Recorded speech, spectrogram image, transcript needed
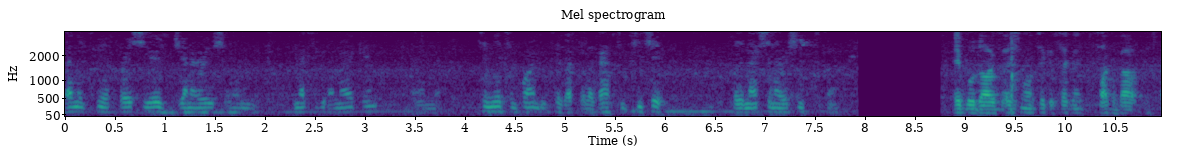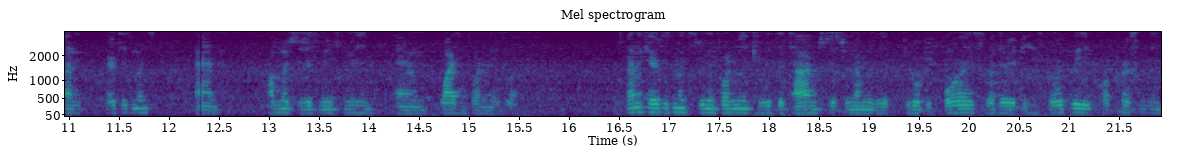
that makes me a first year generation Mexican American. And to me, it's important because I feel like I have to teach it for the next generations to come. Hey Bulldogs, I just want to take a second to talk about Hispanic Heritage Month and how much it just means to me and why it's important as well. Hispanic Heritage Month is really important to me because it's a time to just remember the people before us, whether it be historically or personally.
